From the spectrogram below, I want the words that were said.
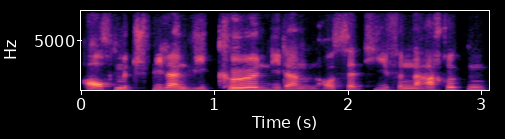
auch mit Spielern wie Köhn, die dann aus der Tiefe nachrücken,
